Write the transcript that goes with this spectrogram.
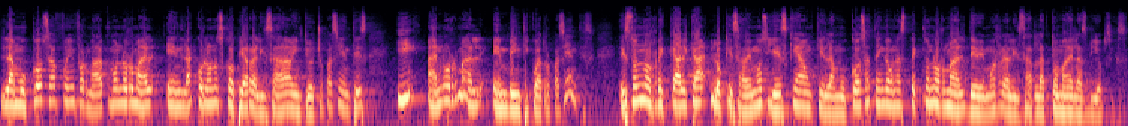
La mucosa fue informada como normal en la colonoscopia realizada a 28 pacientes y anormal en 24 pacientes. Esto nos recalca lo que sabemos y es que aunque la mucosa tenga un aspecto normal, debemos realizar la toma de las biopsias.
